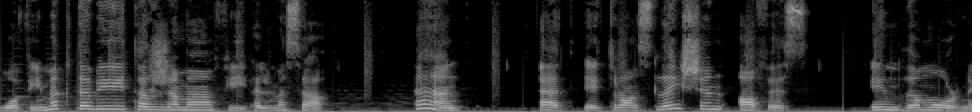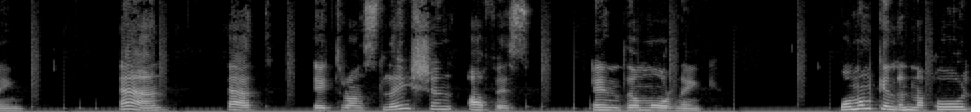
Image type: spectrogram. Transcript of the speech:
وفي مكتبي ترجمة في المساء and at a translation office in the morning and at a translation office in the morning وممكن أن نقول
